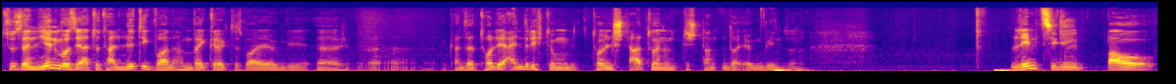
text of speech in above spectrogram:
zu sanieren, was ja total nötig war nach dem Weltkrieg. Das war ja irgendwie äh, äh, ganz tolle Einrichtung mit tollen Statuen und die standen da irgendwie in so einer Lehmziegelbau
